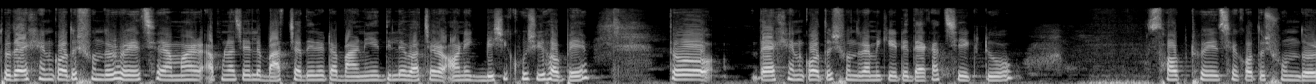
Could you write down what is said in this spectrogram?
তো দেখেন কত সুন্দর হয়েছে আমার। আপনারা চাইলে বাচ্চাদের এটা বানিয়ে দিলে বাচ্চারা অনেক বেশি খুশি হবে। তো দেখেন কত সুন্দর আমি কেটে দেখাচ্ছি একটু। সফট হয়েছে, কত সুন্দর।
